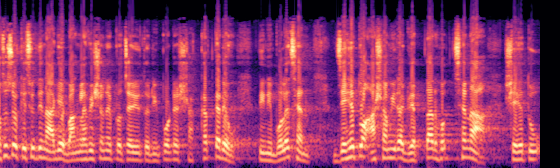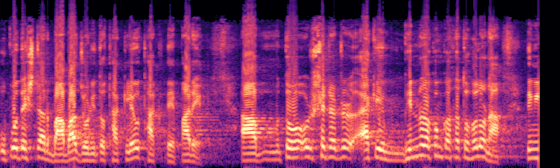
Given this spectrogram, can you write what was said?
অথচ কিছুদিন আগে বাংলা ভিশনে প্রচারিত রিপোর্টের সাক্ষাৎকারেও তিনি বলেছেন, যেহেতু আসামিরা গ্রেপ্তার হচ্ছে না, সেহেতু উপদেষ্টার বাবা জড়িত থাকলেও থাকতে পারে। তো সেটা একই ভিন্ন রকম কথা তো হলো না। তিনি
